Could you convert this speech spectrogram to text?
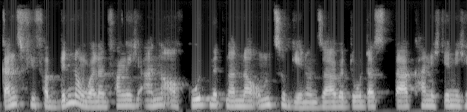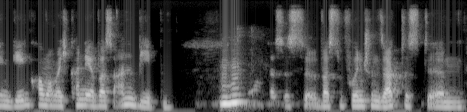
ganz viel Verbindung, weil dann fange ich an, auch gut miteinander umzugehen und sage, du, das, da kann ich dir nicht entgegenkommen, aber ich kann dir was anbieten. Mhm. Das ist, was du vorhin schon sagtest, ähm,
